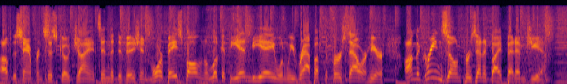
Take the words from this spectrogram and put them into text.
of the San Francisco Giants in the division. More baseball and a look at the NBA when we wrap up the first hour here on the Green Zone presented by BetMGM.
